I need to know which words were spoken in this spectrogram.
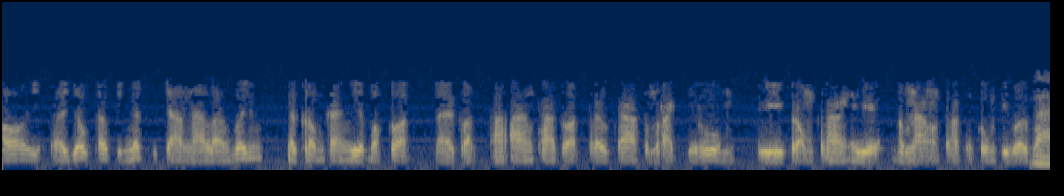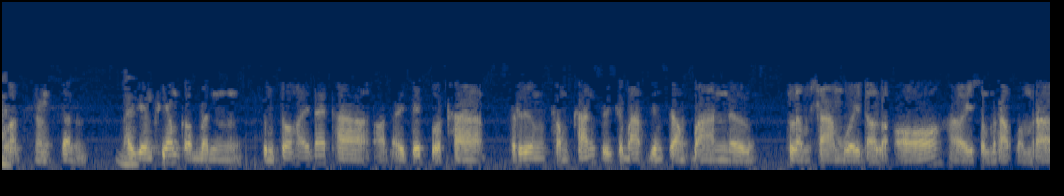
ឲ្យយកទៅពិនិត្យពិចារណាឡើងវិញនៅក្រមការងាររបស់គាត់ ដែលគាត់អាងថាគាត់ត្រូវការសម្រេចជារួមពីក្រមការងារតំណាងអង្គការសង្គមស៊ីវិលរបស់គាត់ហ្នឹងសិនហើយយើងខ្ញុំក៏មិនជំទាស់ឲ្យដែរថាអត់អីទេព្រោះថារឿងសំខាន់គឺច្បាប់យើងចង់បាននៅខ្លឹមសារមួយដ៏ល្អហើយសម្រាប់បម្រើ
